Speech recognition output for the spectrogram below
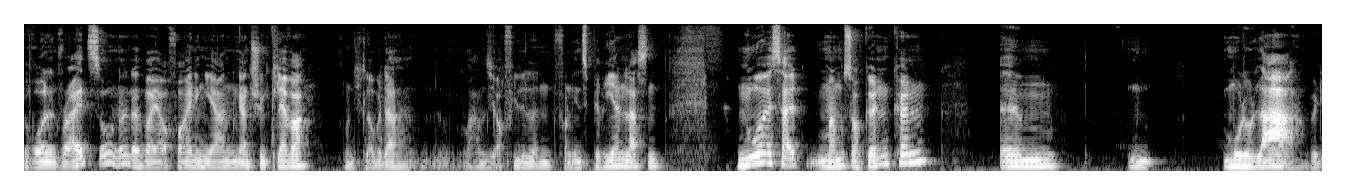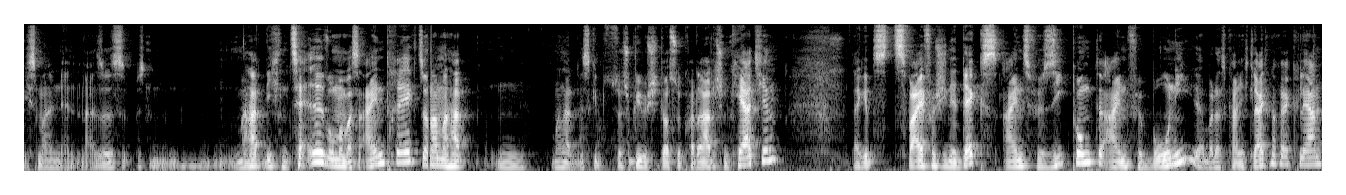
Roll and Rides so. Ne? Das war ja auch vor einigen Jahren ganz schön clever. Und ich glaube, da haben sich auch viele von inspirieren lassen. Nur ist halt, man muss auch gönnen können. Ähm, modular, würde ich es mal nennen. Also es, man hat nicht einen Zettel, wo man was einträgt, sondern man hat, man hat, es gibt, das Spiel besteht aus so quadratischen Kärtchen da gibt es zwei verschiedene Decks, eins für Siegpunkte, einen für Boni, aber das kann ich gleich noch erklären.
